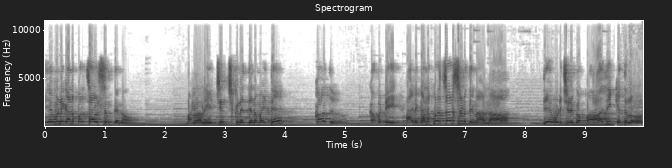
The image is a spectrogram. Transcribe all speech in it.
దేవుని కనపరచాల్సిన దినం. మనల్ని హెచ్చించుకునే దినమైతే కాదు. కాబట్టి ఆయన కనపరచాల్సిన దినాన దేవుడిచ్చిన గొప్ప ఆధిక్యతలో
